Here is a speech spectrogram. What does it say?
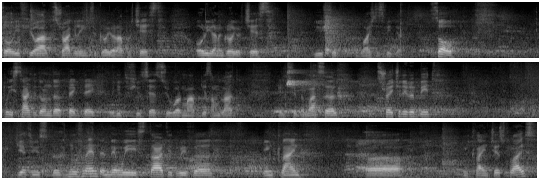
So if you are struggling to grow your upper chest or you're gonna grow your chest, you should watch this video. So we started on the pec deck, we did a few sets to warm up, get some blood into the muscle, stretch a little bit, get used to the movement and then we started with the incline uh, incline chest flies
